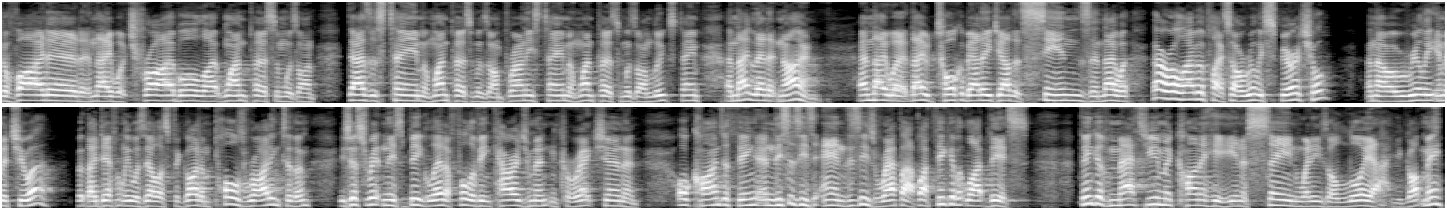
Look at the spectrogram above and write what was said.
divided and they were tribal. Like one person was on Daz's team and one person was on Bronny's team and one person was on Luke's team, and they let it known. And they, were, they would talk about each other's sins and they were, they were all over the place. They were really spiritual and they were really immature, but they definitely were zealous for God. And Paul's writing to them. He's just written this big letter full of encouragement and correction and all kinds of things. And this is his end, this is his wrap up. I think of it like this Think of Matthew McConaughey in a scene when he's a lawyer. You got me?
